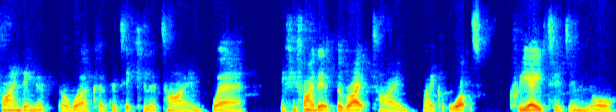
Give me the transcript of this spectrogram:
finding a, a work at a particular time where if you find it the right time, like what's created in your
